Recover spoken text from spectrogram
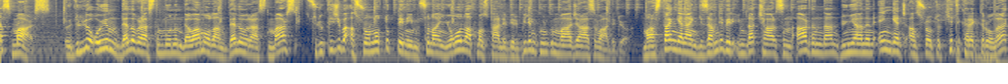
Us Mars. Ödüllü oyun Deliver Us Moon'un devamı olan Deliver Mars, sürükleyici bir astronotluk deneyimi sunan yoğun atmosferli bir bilim kurgu macerası vaat ediyor. Mars'tan gelen gizemli bir imdat çağrısının ardından dünyanın en genç astronotu Kitty karakteri olarak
